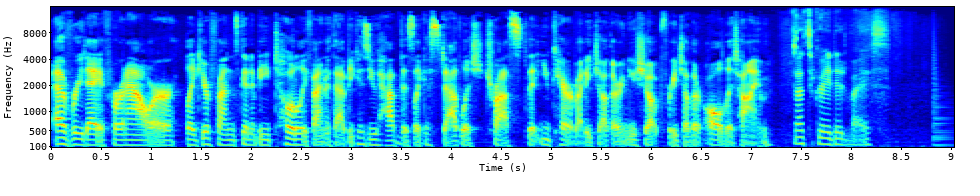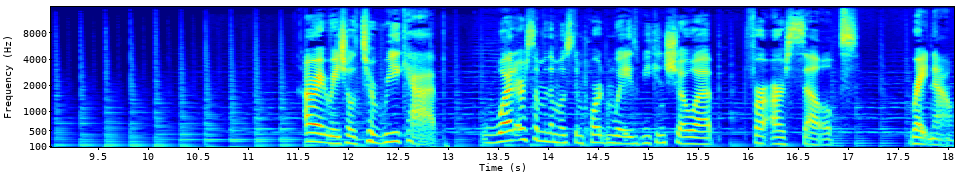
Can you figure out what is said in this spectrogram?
every day for an hour like your friend's going to be totally fine with that because you have this like established trust that you care about each other and you show up for each other all the time. That's great advice all right, Rachel, to recap, what are some of the most important ways we can show up for ourselves right now?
